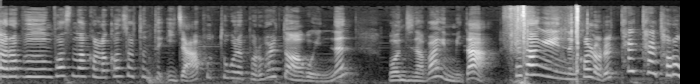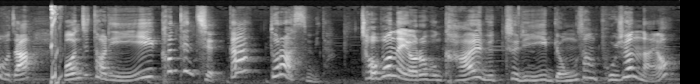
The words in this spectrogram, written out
여러분 퍼스널 컬러 컨설턴트이자 포토그래퍼로 활동하고 있는 먼지나방입니다. 세상에 있는 컬러를 탈탈 털어보자. 먼지털이 컨텐츠가 돌아왔습니다. 저번에 여러분 가을 mute 립 영상 보셨나요?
